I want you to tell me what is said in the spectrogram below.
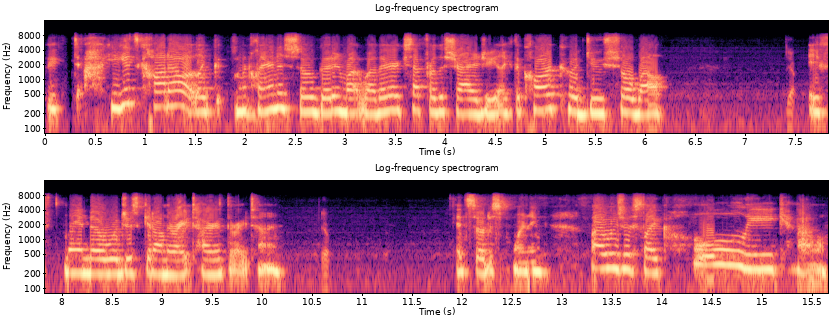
he gets caught out like mclaren is so good in wet weather except for the strategy like the car could do so well Yep. if lando would just get on the right tire at the right time Yep. it's so disappointing i was just like holy cow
